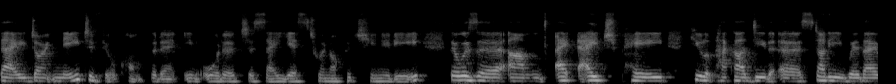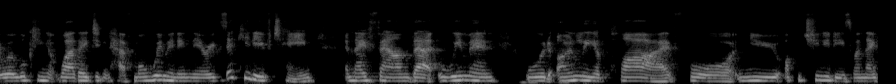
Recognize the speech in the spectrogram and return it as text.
they don't need to feel confident in order to say yes to an opportunity. There was a um, HP Hewlett Packard did a study where they were looking at why they didn't have more women in their executive team, and they found that women would only apply for new opportunities when they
